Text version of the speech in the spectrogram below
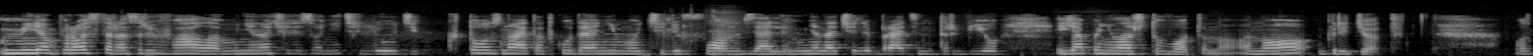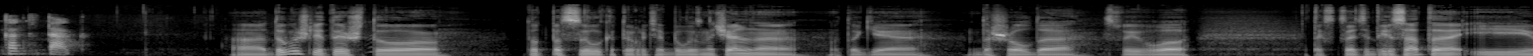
Меня просто разрывало. Мне начали звонить люди. Кто знает, откуда они мой телефон взяли. Мне начали брать интервью. И я поняла, что вот оно. Оно грядет. Вот как-то так. А думаешь ли ты, что тот посыл, который у тебя был изначально, в итоге дошел до своего, так сказать, адресата, и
